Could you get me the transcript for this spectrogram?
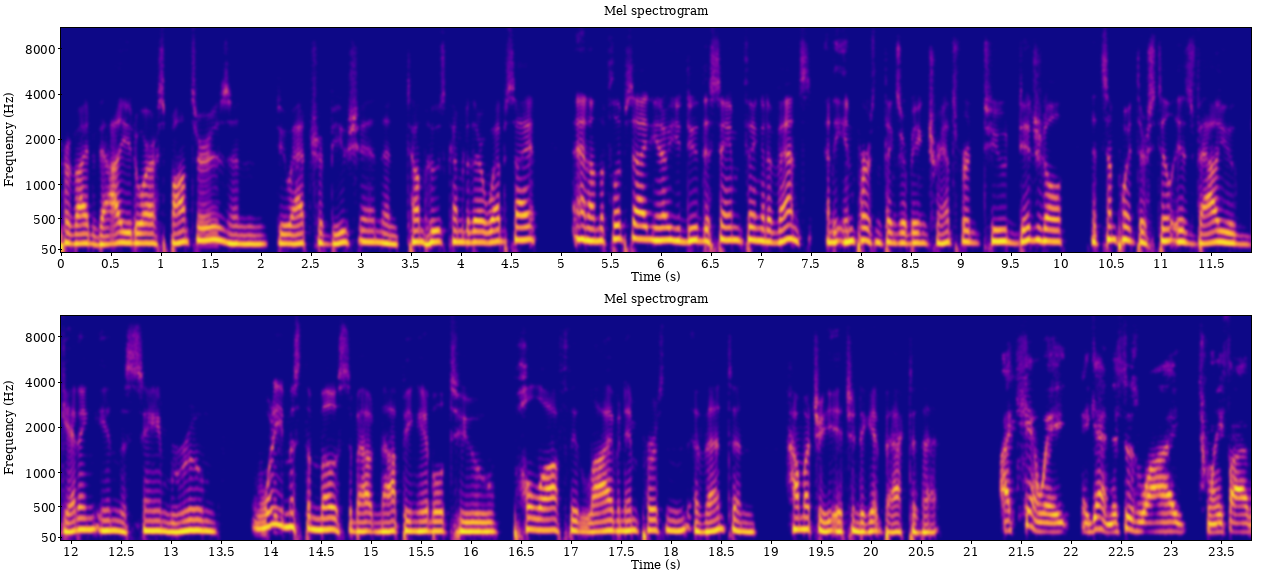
provide value to our sponsors and do attribution and tell them who's coming to their website. And on the flip side, you know, you do the same thing at events, and the in person things are being transferred to digital. At some point, there still is value getting in the same room what do you miss the most about not being able to pull off the live and in-person event and how much are you itching to get back to that? I can't wait. Again, this is why 25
